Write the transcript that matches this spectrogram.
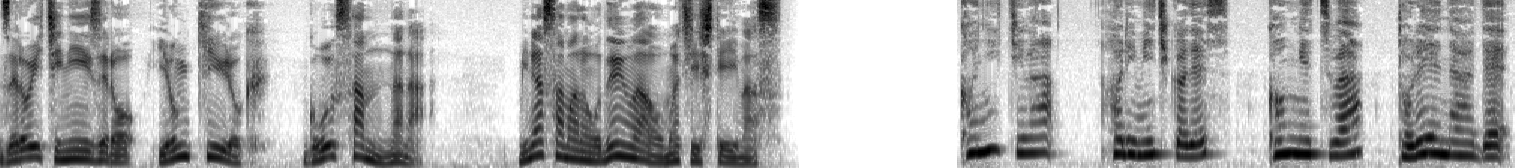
0120-496-537皆様のお電話をお待ちしています。こんにちは、堀道子です。今月はトレーナーで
